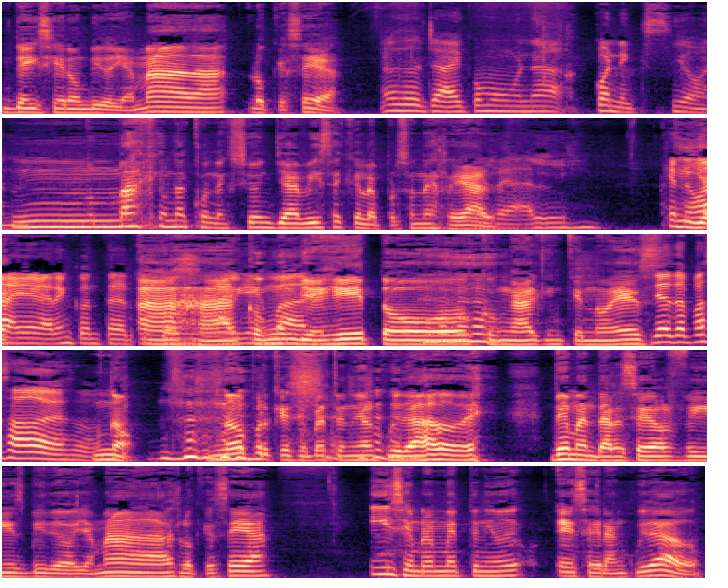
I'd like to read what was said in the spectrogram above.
ya hicieron videollamada, lo que sea. O sea, ya hay como una conexión Mm, más que una conexión, ya viste que la persona es real. real. Que no vas a llegar a encontrarte con Ajá, con un viejito, con alguien que no es. ¿Ya te ha pasado eso? No, no, porque siempre he tenido el cuidado de, de mandar selfies, videollamadas, lo que sea. Y siempre me he tenido ese gran cuidado.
